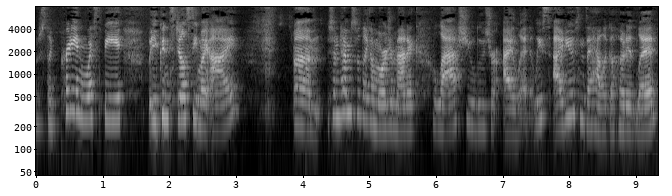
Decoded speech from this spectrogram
just like pretty and wispy, but you can still see my eye. Um, sometimes with like a more dramatic lash, you lose your eyelid. At least I do since I have like a hooded lid.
